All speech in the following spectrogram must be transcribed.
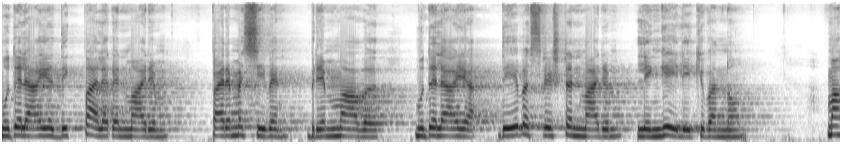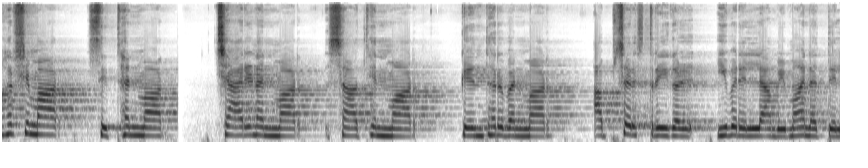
മുതലായ ദിക്പാലകന്മാരും പരമശിവൻ ബ്രഹ്മാവ് മുതലായ ദേവശ്രേഷ്ഠന്മാരും ലങ്കയിലേക്ക് വന്നു. മഹർഷിമാർ സിദ്ധന്മാർ ചാരണന്മാർ സാധ്യന്മാർ ഗന്ധർവന്മാർ അപ്സര സ്ത്രീകൾ ഇവരെല്ലാം വിമാനത്തിൽ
